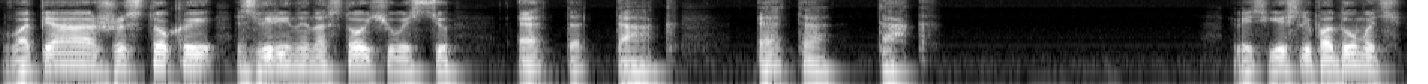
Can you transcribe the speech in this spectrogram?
вопя жестокой звериной настойчивостью. Это так, это так. Ведь если подумать,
